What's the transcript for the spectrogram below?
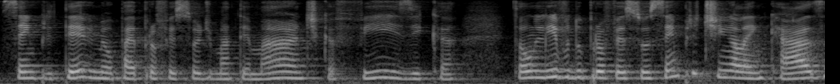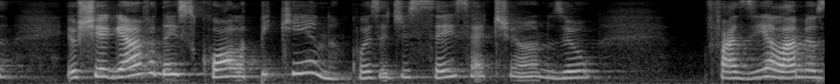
sempre teve. Meu pai é professor de matemática, física. Então, o livro do professor sempre tinha lá em casa. Eu chegava da escola pequena, coisa de 6, 7 anos. Eu fazia lá meus,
